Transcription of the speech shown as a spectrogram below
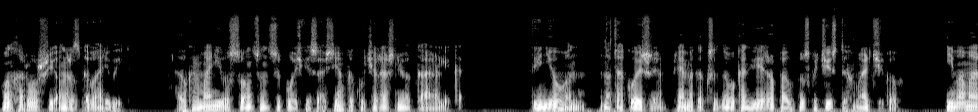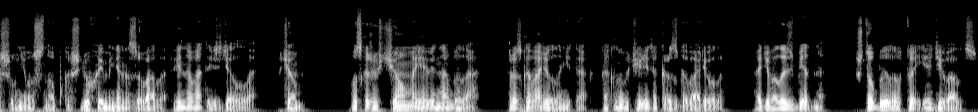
Он хороший, он разговаривает. А в кармане его солнце на цепочке, совсем как у вчерашнего карлика. Ты не он, но такой же, прямо как с одного конвейера по выпуску чистых мальчиков. И мамаша у него снопка, шлюхой меня называла, виноватой сделала. В чем? Вот скажи, в чем моя вина была? Разговаривала не так. Как научили, так разговаривала. Одевалась бедно. Что было, в то и одевалась.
